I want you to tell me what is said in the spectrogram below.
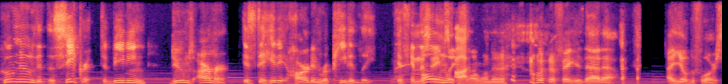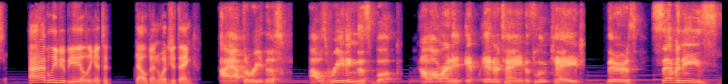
Who knew that the secret to beating Doom's armor is to hit it hard and repeatedly? If In the same only spot. someone would have figured that out. I yield the floor, sir. And I believe you'll be yielding it to Delvin. What did you think? I have to read this. I was reading this book. I'm already entertained. It's Luke Cage. There's 70s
